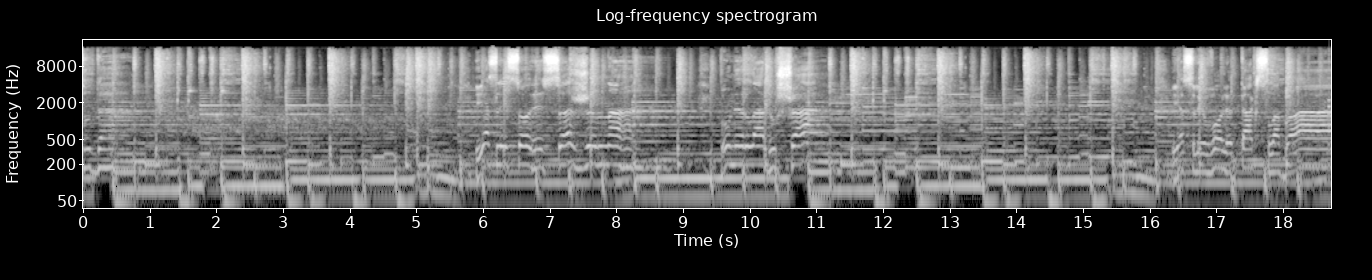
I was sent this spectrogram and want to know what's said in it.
туда? Если совесть сожжена, умерла душа, Если воля так слаба,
